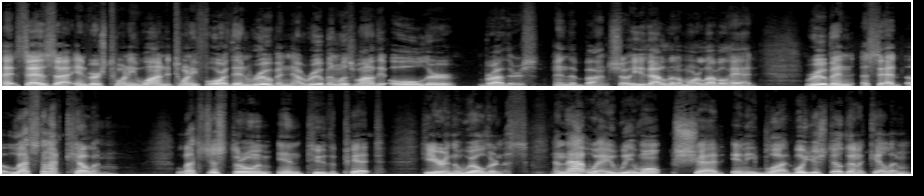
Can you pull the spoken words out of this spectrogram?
It says uh, in verse 21 to 24, then Reuben, now Reuben was one of the older brothers in the bunch. So he's got a little more level head. Reuben uh, said, Let's not kill him. Let's just throw him into the pit here in the wilderness. And that way we won't shed any blood. Well, you're still going to kill him.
